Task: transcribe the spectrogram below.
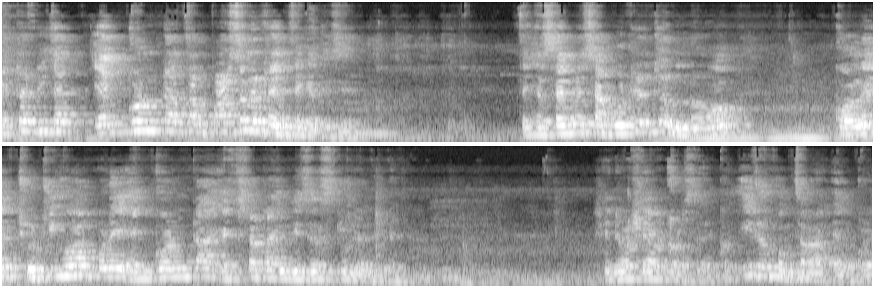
একটা টিচার এক ঘণ্টা তার পার্সোনাল টাইম থেকে দিছে। অ্যাসাইনমেন্ট সাপোর্টের জন্য কলেজ ছুটি হওয়ার পরে এক ঘণ্টা এক্সট্রা টাইম দিছে স্টুডেন্টকে সেটাও শেয়ার করছে। এরকম তারা হেল্প করে।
